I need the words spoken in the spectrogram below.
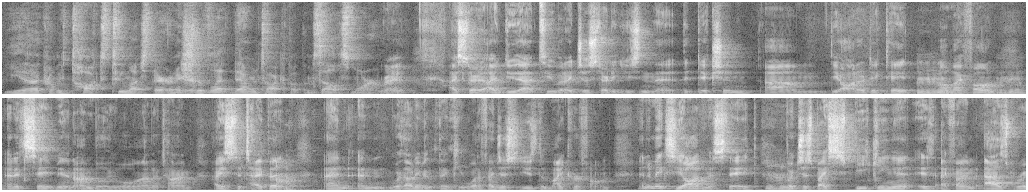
yeah, I probably talked too much there, and I should have let them talk about themselves more. Right. I started. I do that too, but I just started using the the diction, um, the auto dictate Mm-hmm. on my phone, and it saved me an unbelievable amount of time. I used to type it, and and without even thinking, what if I just used the microphone? And it makes the odd mistake, Mm-hmm. but just by speaking it is I find as re-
